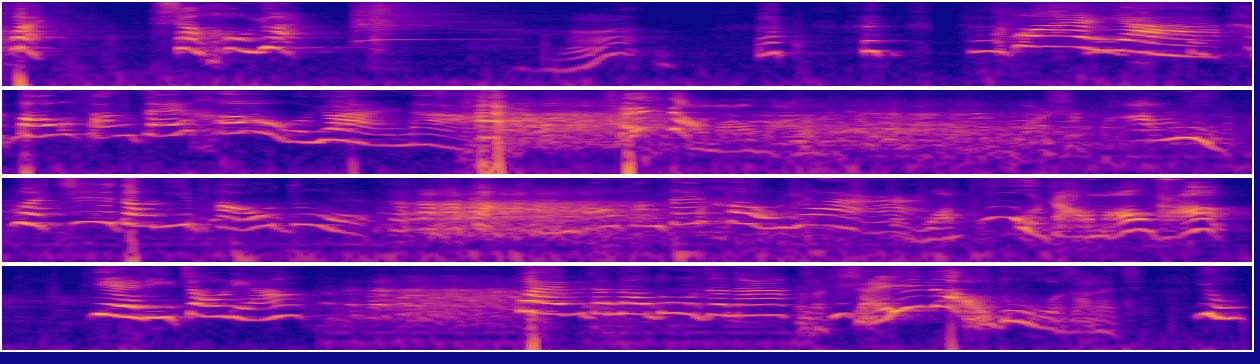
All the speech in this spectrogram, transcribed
快上后院儿。快呀！茅房在后院儿呢。嗨，谁找茅房了？我是八路，我知道你跑肚，我告诉你，茅房在后院儿，我不找茅房。夜里着凉，怪不得闹肚子呢。谁闹肚子了？哟，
